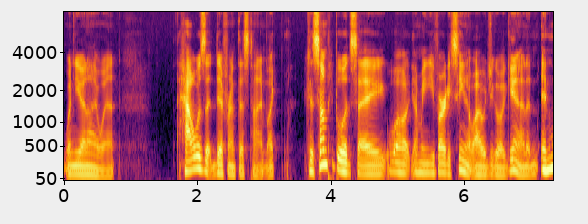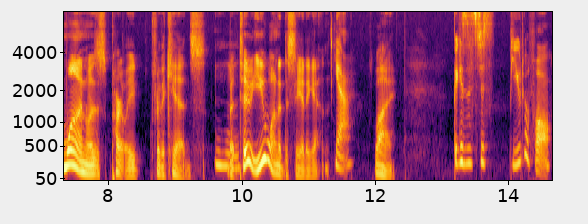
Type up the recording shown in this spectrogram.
when you and I went. How was it different this time? Like, because some people would say, well, I mean, you've already seen it. Why would you go again? And and one was partly for the kids, mm-hmm. but two, you wanted to see it again. Yeah. Why? because it's just beautiful.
